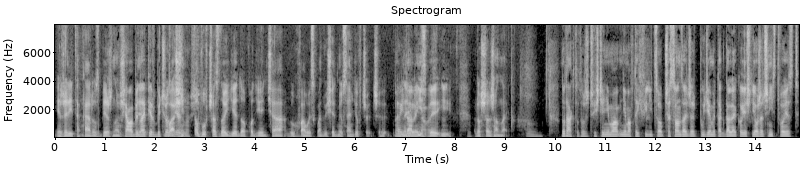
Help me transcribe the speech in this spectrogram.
Jeżeli taka rozbieżność. Musiałaby e, najpierw być rozbieżność. Właśnie, to wówczas dojdzie do podjęcia uchwały składu siedmiu sędziów, czy, czy no i dalej izby nawet. i rozszerzonego. No tak, to, to rzeczywiście nie ma, nie ma w tej chwili co przesądzać, że pójdziemy tak daleko, jeśli orzecznictwo jest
